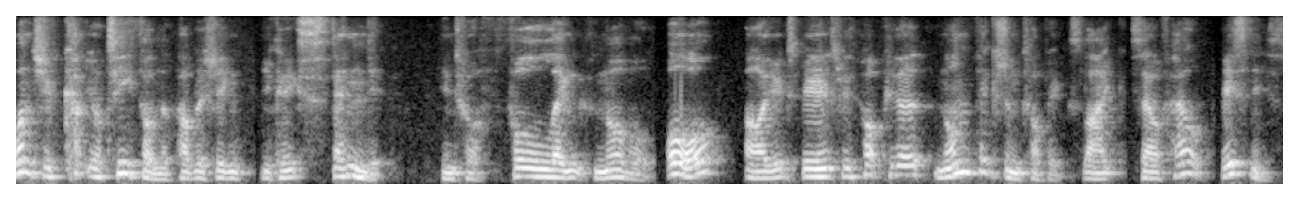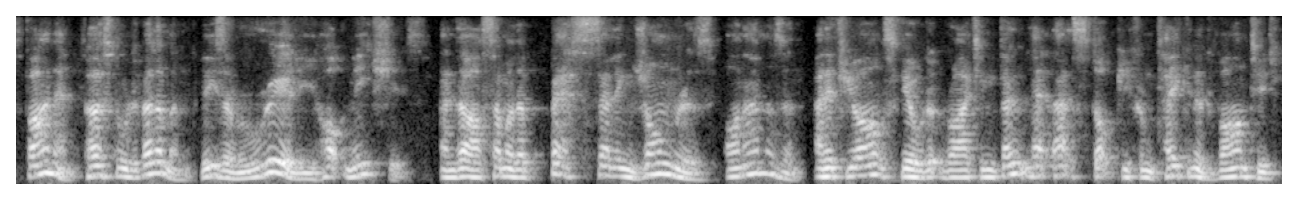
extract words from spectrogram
Once you've cut your teeth on the publishing, you can extend it into a full-length novel. Or are you experienced with popular non-fiction topics like self-help, business, finance, personal development? These are really hot niches and are some of the best-selling genres on Amazon. And if you aren't skilled at writing, don't let that stop you from taking advantage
